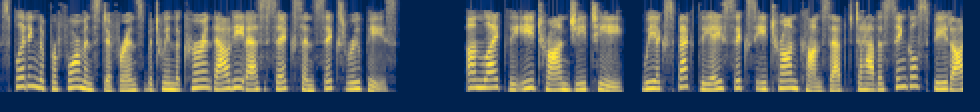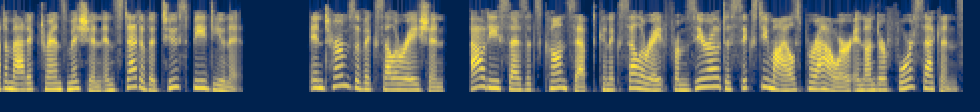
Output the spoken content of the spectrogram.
splitting the performance difference between the current Audi S6 and 6 rupees. Unlike the e-tron GT, we expect the A6 e-tron concept to have a single-speed automatic transmission instead of a two-speed unit. In terms of acceleration, Audi says its concept can accelerate from 0 to 60 miles per hour in under 4 seconds.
